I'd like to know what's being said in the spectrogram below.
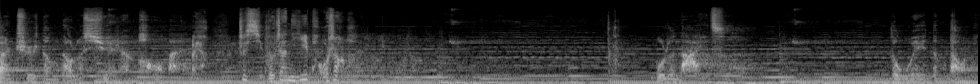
但只等到了血染袍白。哎呀，这血都沾你衣袍上了。不论哪一次，都未等到你。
